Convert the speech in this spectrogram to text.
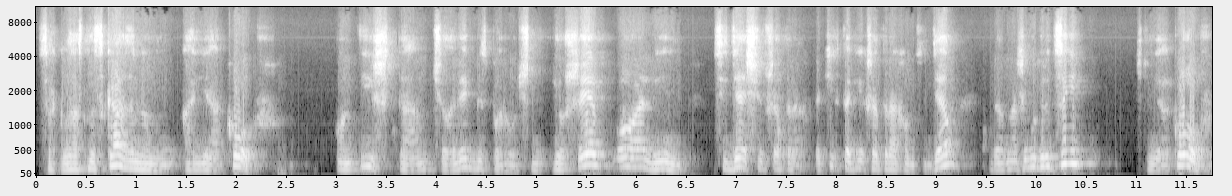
Согласно сказанному о Яков, он Иштам, человек беспорочный, Йошев Оалим, сидящий в шатрах. В каких таких шатрах он сидел? Да, наши мудрецы, что Яков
